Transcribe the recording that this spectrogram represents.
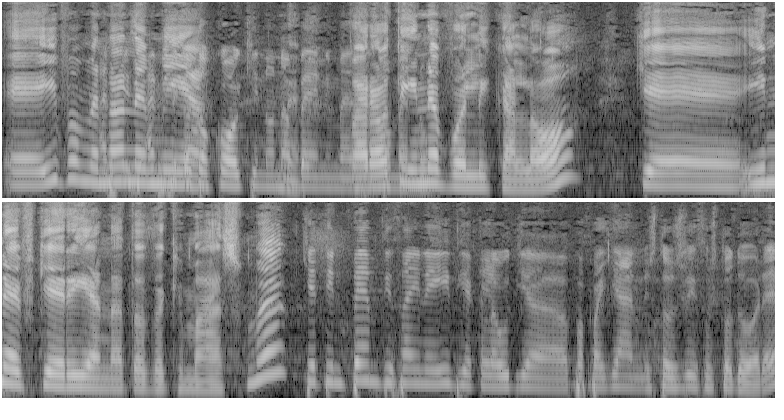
ε, είπαμε να Αρχίζει- είναι άρχισε μία... Ναι. το κόκκινο να μπαίνει μέσα στο Παρότι μενού. είναι πολύ καλό και είναι ευκαιρία να το δοκιμάσουμε. Και την Πέμπτη θα είναι η ίδια Κλαούντια Παπαγιάννη στο Ζήθος στον Τωρέ,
